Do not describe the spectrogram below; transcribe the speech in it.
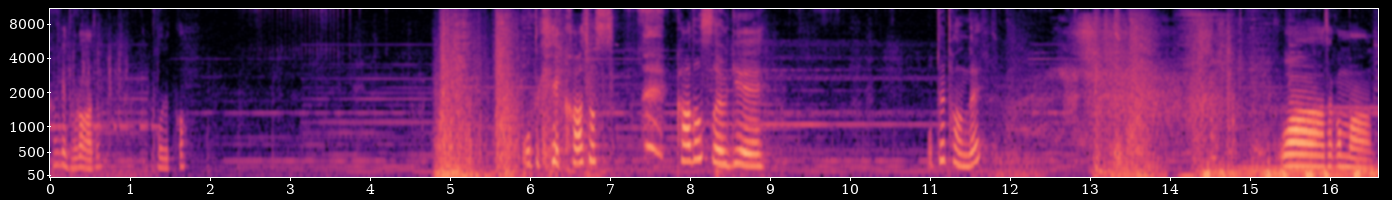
한 개 돌아가죠. 보여줄 거. 어떻게 가졌어? 가뒀어 여기에. 어텔 타는데? 와 잠깐만.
